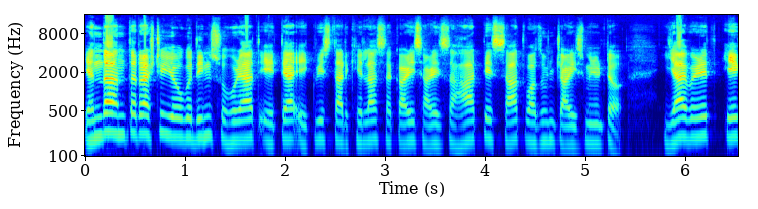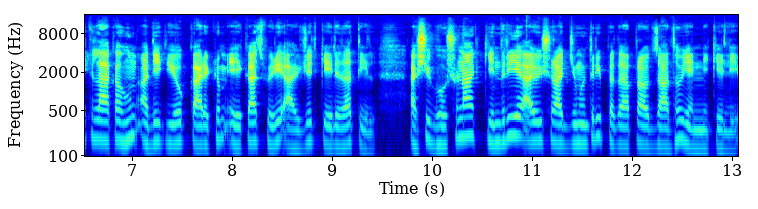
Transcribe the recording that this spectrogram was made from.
यंदा आंतरराष्ट्रीय योग दिन सोहळ्यात येत्या एकवीस तारखेला सकाळी साडेसहा ते सात वाजून चाळीस मिनिटं या वेळेत एक लाखाहून अधिक योग कार्यक्रम एकाच वेळी आयोजित केले जातील अशी घोषणा केंद्रीय आयुष राज्यमंत्री प्रतापराव जाधव यांनी केली.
